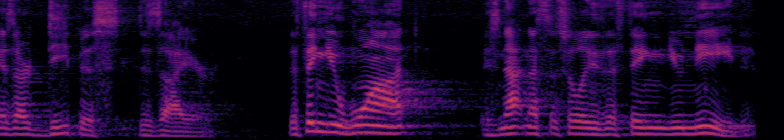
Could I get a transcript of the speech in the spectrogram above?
as our deepest desire. The thing you want is not necessarily the thing you need.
